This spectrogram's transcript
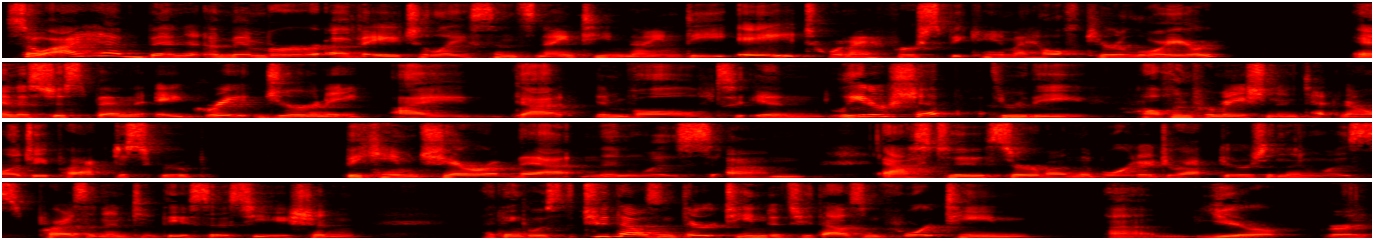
So I have been a member of HLA since 1998 when I first became a healthcare lawyer. And it's just been a great journey. I got involved in leadership through the Health Information and Technology Practice Group, became chair of that, and then was um, asked to serve on the board of directors, and then was president of the association. I think it was the 2013 to 2014 um, year. Right.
